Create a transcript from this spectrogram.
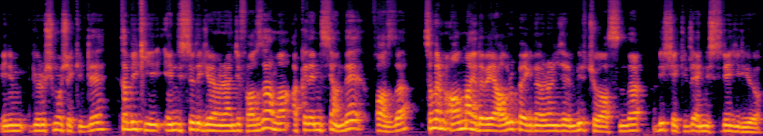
Benim görüşüm o şekilde. Tabii ki endüstride giren öğrenci fazla ama akademisyen de fazla. Sanırım Almanya'da veya Avrupa'ya giden öğrencilerin birçoğu aslında bir şekilde endüstriye giriyor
